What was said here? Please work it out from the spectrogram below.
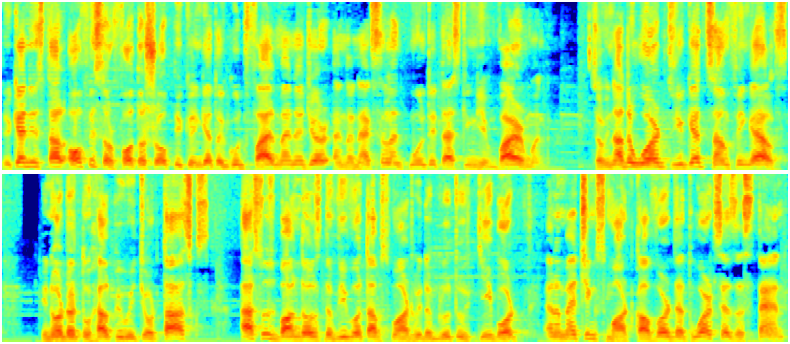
you can install Office or Photoshop, you can get a good file manager and an excellent multitasking environment. So in other words, you get something else. In order to help you with your tasks, Asus bundles the VivoTab Smart with a Bluetooth keyboard and a matching smart cover that works as a stand,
